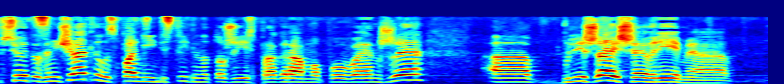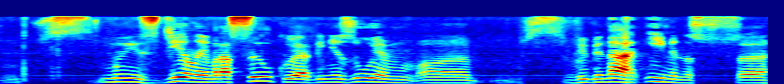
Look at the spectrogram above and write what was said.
Все это замечательно, в Испании действительно тоже есть программа по ВНЖ, а в ближайшее время мы сделаем рассылку и организуем э, вебинар именно с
